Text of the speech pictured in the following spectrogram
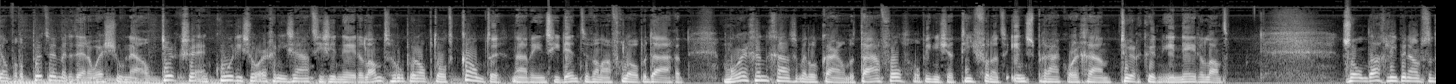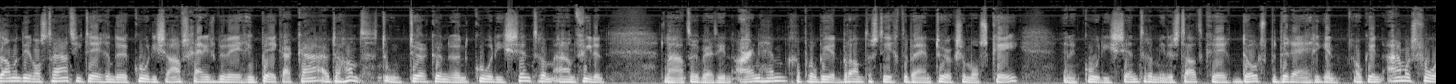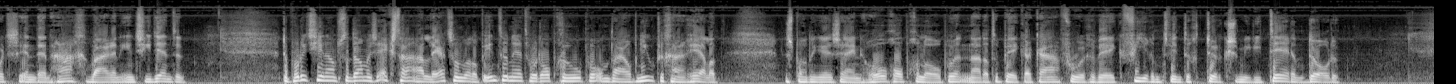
Jan van der Putten met het NOS-journaal. Turkse en Koerdische organisaties in Nederland roepen op tot kalmte na de incidenten van afgelopen dagen. Morgen gaan ze met elkaar om de tafel op initiatief van het inspraakorgaan Turken in Nederland. Zondag liep in Amsterdam een demonstratie tegen de Koerdische afscheidingsbeweging PKK uit de hand toen Turken een Koerdisch centrum aanvielen. Later werd in Arnhem geprobeerd brand te stichten bij een Turkse moskee en een Koerdisch centrum in de stad kreeg doodsbedreigingen. Ook in Amersfoort en Den Haag waren incidenten. De politie in Amsterdam is extra alert omdat op internet wordt opgeroepen om daar opnieuw te gaan rellen. De spanningen zijn hoog opgelopen nadat de PKK vorige week 24 Turkse militairen doodde.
